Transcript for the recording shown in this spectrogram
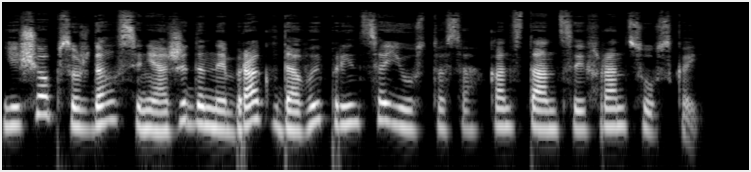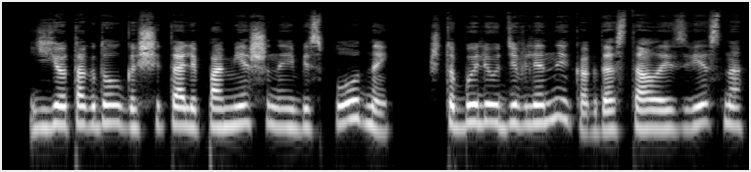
Еще обсуждался неожиданный брак вдовы принца Юстаса, Констанции французской. Ее так долго считали помешанной и бесплодной, что были удивлены, когда стало известно,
